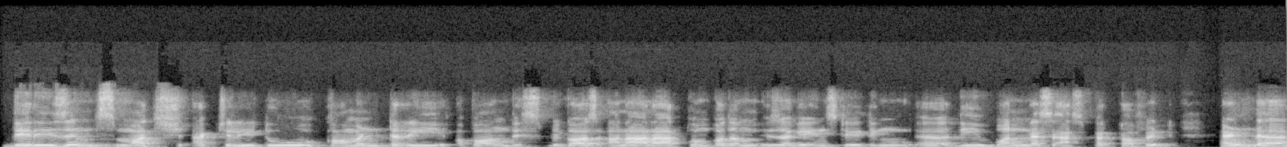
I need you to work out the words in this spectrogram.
there isn't much actually to commentary upon this because ananatvam padam is again stating uh, the oneness aspect of it and uh,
